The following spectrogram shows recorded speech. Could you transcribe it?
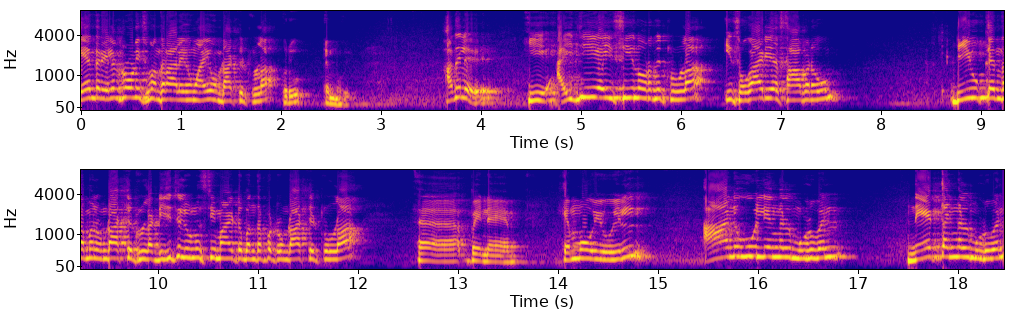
കേന്ദ്ര ഇലക്ട്രോണിക്സ് മന്ത്രാലയവുമായി ഉണ്ടാക്കിയിട്ടുള്ള ഒരു എം ഒ യു അതിൽ ഈ ഐ ജി ഐ സി എന്ന് പറഞ്ഞിട്ടുള്ള ഈ സ്വകാര്യ സ്ഥാപനവും ഡി യു കെയും തമ്മിൽ ഉണ്ടാക്കിയിട്ടുള്ള ഡിജിറ്റൽ യൂണിവേഴ്സിറ്റിയുമായിട്ട് ബന്ധപ്പെട്ട് ഉണ്ടാക്കിയിട്ടുള്ള പിന്നെ എം ഒ യുയിൽ ആനുകൂല്യങ്ങൾ മുഴുവൻ നേട്ടങ്ങൾ മുഴുവൻ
